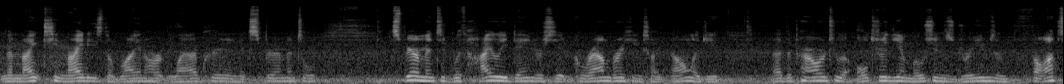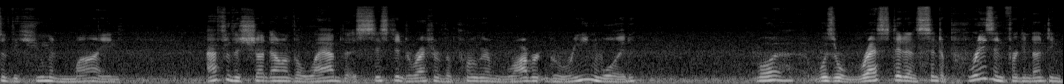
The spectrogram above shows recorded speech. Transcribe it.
In the 1990s, the Reinhardt lab created an experimental experimented with highly dangerous yet groundbreaking technology had the power to alter the emotions, dreams, and thoughts of the human mind. After the shutdown of the lab, the assistant director of the program, Robert Greenwood, was arrested and sent to prison for conducting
